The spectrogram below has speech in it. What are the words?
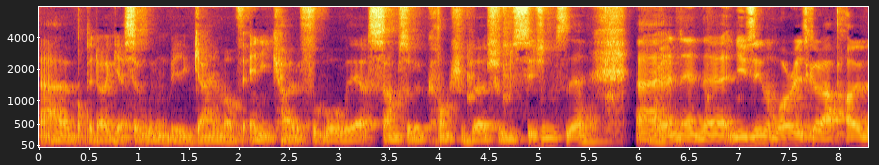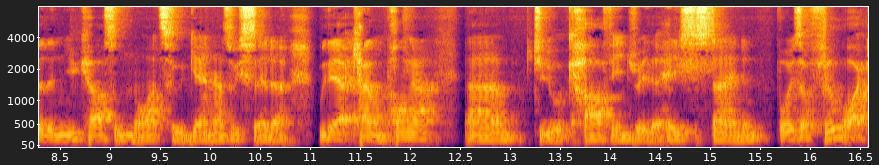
Uh, but I guess it wouldn't be a game of any code of football without some sort of controversial decisions there. Uh, And then the New Zealand Warriors got up over the Newcastle Knights, who again, as we said, uh, without Kalyn Ponga um, due to a calf injury that he sustained. And boys, I feel like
